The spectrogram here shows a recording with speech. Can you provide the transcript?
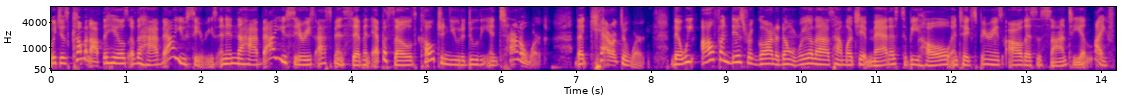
which is coming off the heels of the High Value series. And in the High Value series, I spent seven episodes coaching you to do the internal work, the character work that we often disregard or don't realize how much it matters to be whole and to experience all that's assigned to your life.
